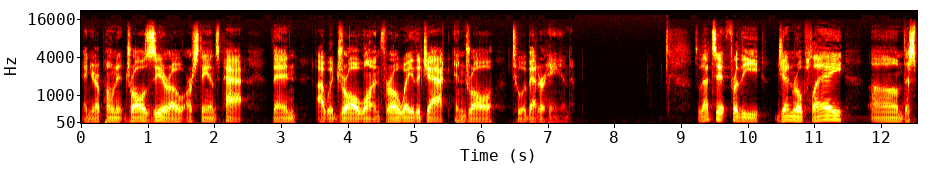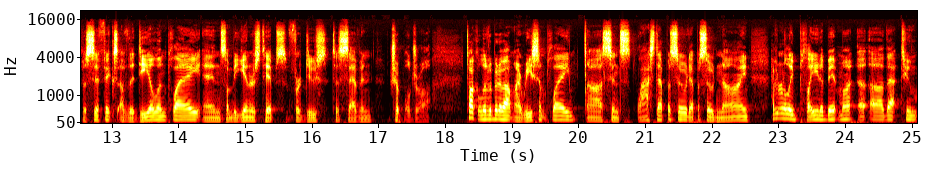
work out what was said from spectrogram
and your opponent draws zero or stands pat, then I would draw one, throw away the jack, and draw to a better hand. So that's it for the general play, um, the specifics of the deal and play, and some beginner's tips for deuce to seven triple draw. Talk a little bit about my recent play uh, since last episode, episode nine. Haven't really played a bit much uh, uh, that too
